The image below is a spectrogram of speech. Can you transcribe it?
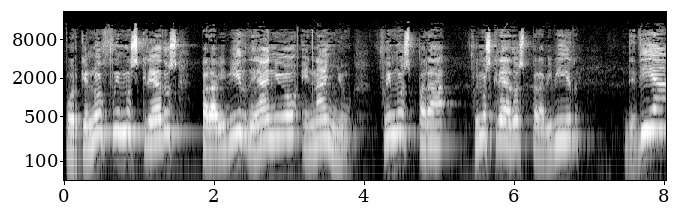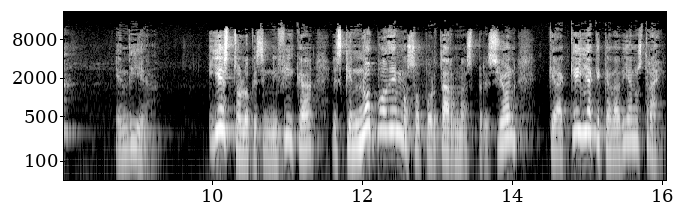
porque no fuimos creados para vivir de año en año, fuimos, para, fuimos creados para vivir de día en día. Y esto lo que significa es que no podemos soportar más presión que aquella que cada día nos trae.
